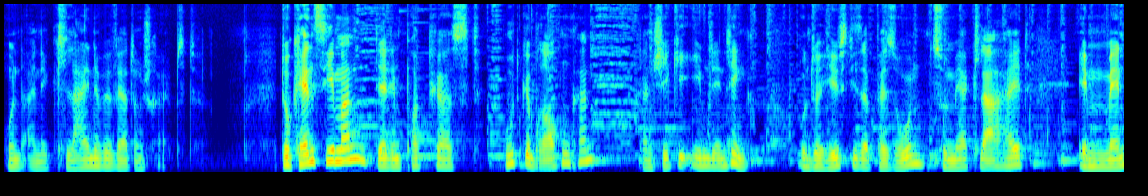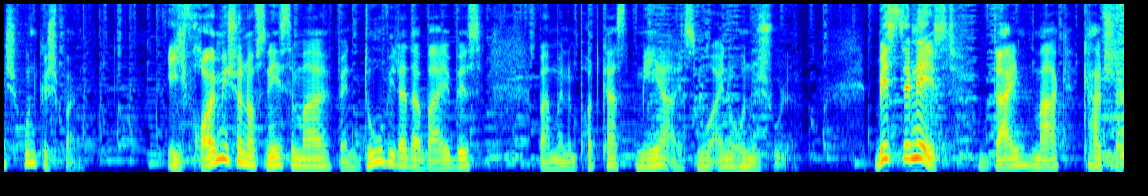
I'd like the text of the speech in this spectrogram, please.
und eine kleine Bewertung schreibst. Du kennst jemanden, der den Podcast gut gebrauchen kann? Dann schicke ihm den Link und du hilfst dieser Person zu mehr Klarheit im Mensch-Hund-Gespann. Ich freue mich schon aufs nächste Mal, wenn du wieder dabei bist bei meinem Podcast Mehr als nur eine Hundeschule. Bis demnächst, dein Marc Karlstedt.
